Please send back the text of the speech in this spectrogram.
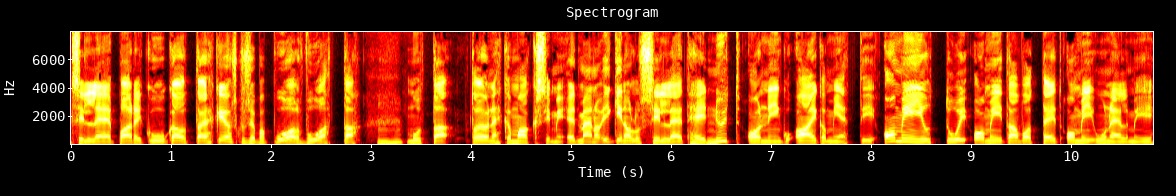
sille pari kuukautta, ehkä joskus jopa puoli vuotta, mm-hmm. mutta toi on ehkä maksimi. Et mä en ole ikinä ollut silleen, että hei nyt on niinku aika miettiä omia juttui, omia tavoitteita, omia unelmia.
